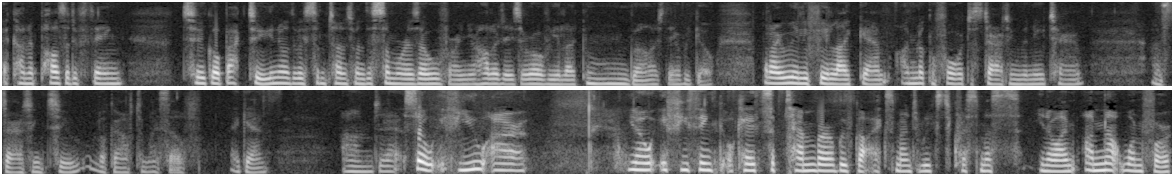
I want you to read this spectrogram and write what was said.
a kind of positive thing to go back to. You know, the way sometimes when the summer is over and your holidays are over, you're like, oh gosh, there we go. But I really feel like um, I'm looking forward to starting the new term and starting to look after myself again. And uh, so, if you are, you know, if you think, okay, it's September, we've got X amount of weeks to Christmas, you know, I'm I'm not one for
